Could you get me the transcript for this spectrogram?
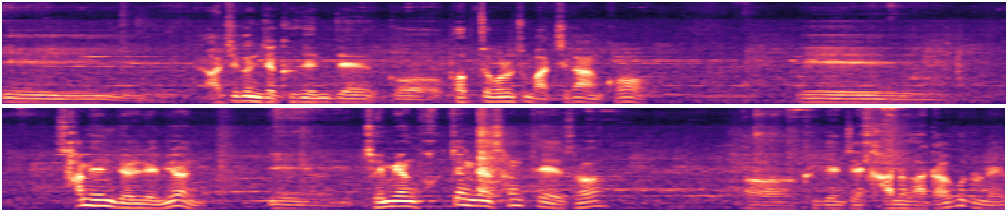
이 아직은 이제 그게 이제 그 법적으로 좀 맞지가 않고 이 사면되려면 이 죄명 확정된 상태에서 어 그게 이제 가능하다고 그러네요.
